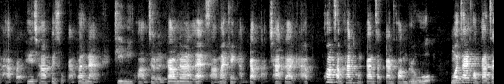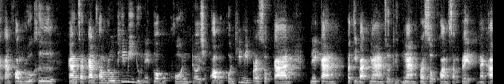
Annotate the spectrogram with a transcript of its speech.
ำพาประเทศชาติไปสู่การพัฒนาที่มีความเจริญก้าวหน้า และสามารถแข่งขันกับต่างชาติได้ครับ ความสำคัญของการจัดการความรู้ หัวใจของการจัดการความรู้คือ การจัดการความรู้ที่มีอยู่ในตัวบุคคล โดยเฉพาะบุคคลที่มีประสบการณ์ในการปฏิบัติงานจนถึงงานประสบความสำเร็จนะครับ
